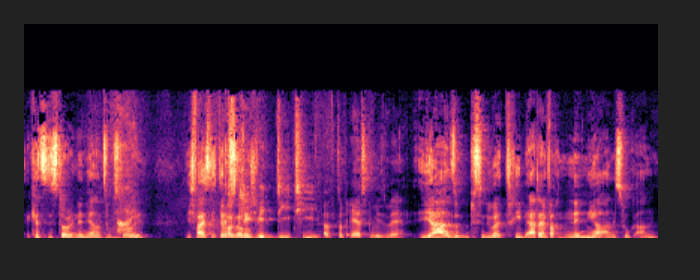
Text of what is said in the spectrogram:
Kennst du die Story, Ninja-Anzug-Story? Ich weiß nicht, der war, Das glaube ich, klingt wie DT, als ob er es gewesen wäre. ja, also ein bisschen übertrieben. Er hat einfach einen Ninja-Anzug an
